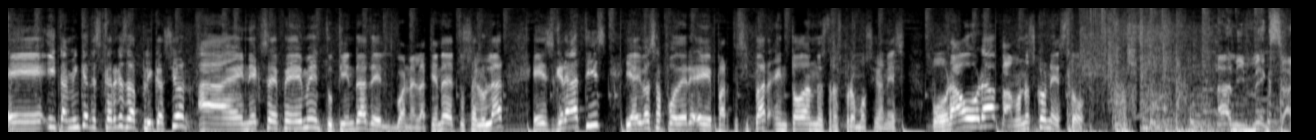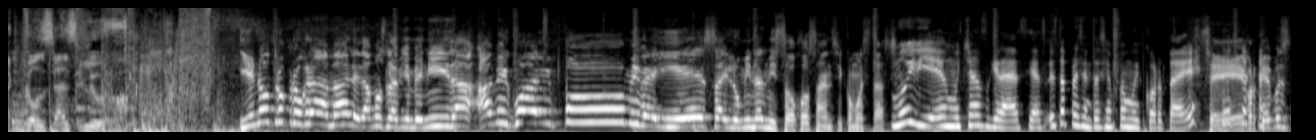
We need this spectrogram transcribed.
eh, y también que descargues la aplicación ah, en XFM en tu tienda del, bueno, en la tienda de tu celular. Es gratis y ahí vas a poder eh, participar en todas nuestras promociones. Por ahora, vámonos con esto. Animexa con Sansilu. Y en otro programa le damos la bienvenida a mi waifu mi belleza? Iluminas mis ojos, Ansi, ¿cómo estás? Muy bien, muchas gracias. Esta presentación fue muy corta, ¿eh? Sí, porque pues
